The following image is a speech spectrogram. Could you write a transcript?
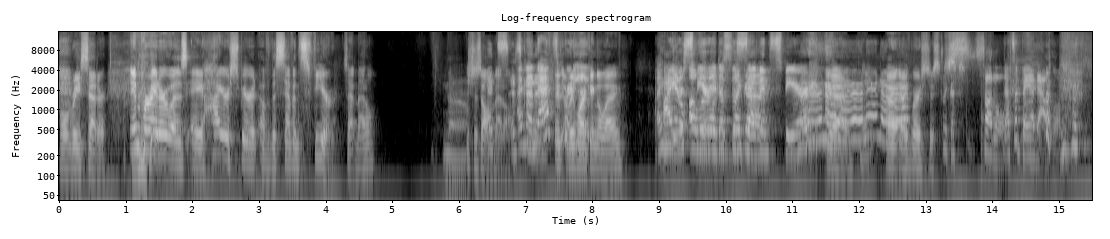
We'll reset her. Imperator was a higher spirit of the seventh sphere. Is that metal? No. It's just all It's, metal. it's I mean, kinda, that's Is- are pretty we working away? I can higher get a little, spirit of the like seventh sphere. Yeah. no, no. Uh, uh, we're just Like a subtle. That's a band album.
